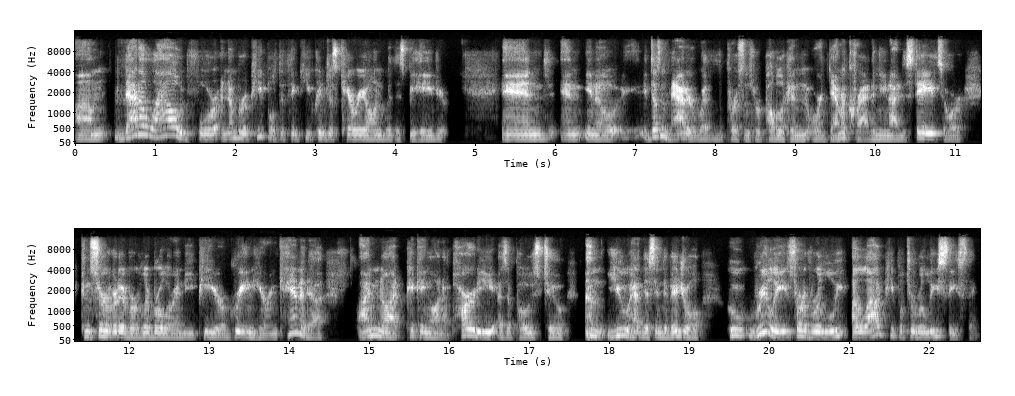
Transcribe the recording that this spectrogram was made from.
um, that allowed for a number of people to think you can just carry on with this behavior and and you know it doesn't matter whether the person's republican or democrat in the united states or conservative or liberal or ndp or green here in canada i'm not picking on a party as opposed to you had this individual who really sort of rele- allowed people to release these things.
